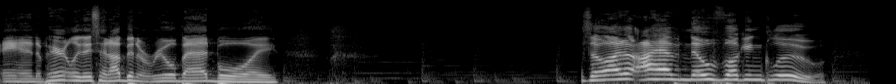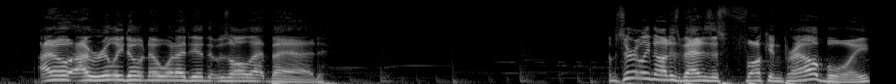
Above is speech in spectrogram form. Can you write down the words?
and apparently they said I've been a real bad boy. So I, I have no fucking clue. I don't. I really don't know what I did that was all that bad. I'm certainly not as bad as this fucking Proud Boy,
